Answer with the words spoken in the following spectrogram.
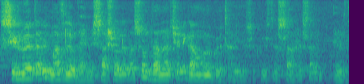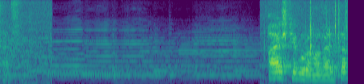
სილუეტები მაძლევდა იმის საშუალებას, რომ დანარჩენი გამოიკვეთა იესო ქრისტეს სახესთან ერთად. აი ეს ფიგურა მაგალითად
